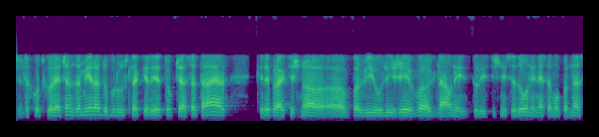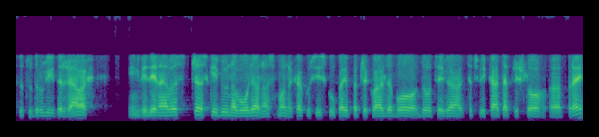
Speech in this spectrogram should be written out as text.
če lahko tako rečem, zamera do Brusla, ker je tok časa trajal, ker je praktično 1. juli že v glavni turistični sezoni, ne samo pri nas, tudi v drugih državah in glede na vse čas, ki je bil na voljo, no, smo nekako vsi skupaj pričakovali, da bo do tega certifikata prišlo uh, prej.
